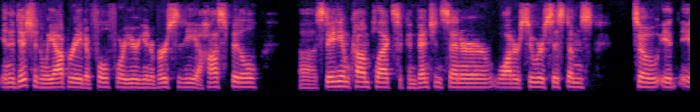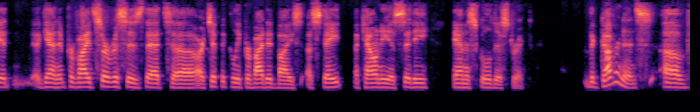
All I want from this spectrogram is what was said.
In addition, we operate a full four-year university, a hospital, a stadium complex, a convention center, water sewer systems, so it it again it provides services that uh, are typically provided by a state, a county, a city, and a school district. The governance of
